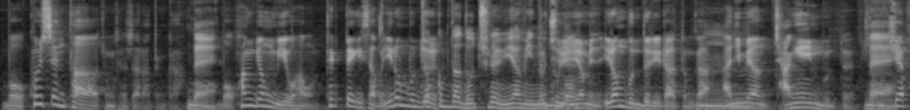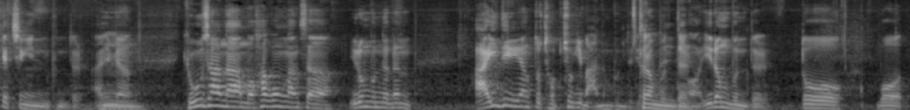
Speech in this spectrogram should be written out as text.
뭐 콜센터 종사자라든가 네. 뭐 환경 미화원 택배 기사 뭐 이런 분들 조금 더 노출의 위험이 있는 노출의. 위험이 이런 분들이라든가 아니면 장애인 분들, 좀 네. 취약계층인 분들, 아니면 교사나 뭐 학원 강사 이런 분들은 아이들이랑 또 접촉이 많은 분들이 그런 분들. 어, 이런 분들 또 뭐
